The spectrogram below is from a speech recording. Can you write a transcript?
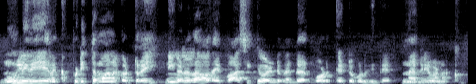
நூலிலேயே எனக்கு பிடித்தமான கட்டுரை. நீங்கள் எல்லாம் அதை வாசிக்க வேண்டும் என்று அன்போடு கேட்டுக்கொள்கின்றேன். நன்றி வணக்கம்.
